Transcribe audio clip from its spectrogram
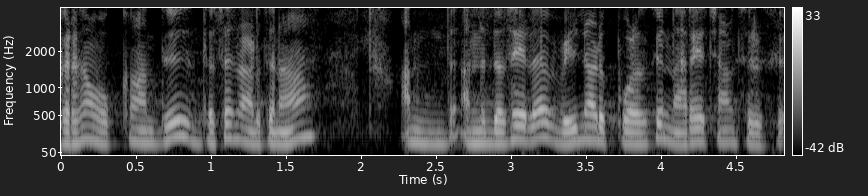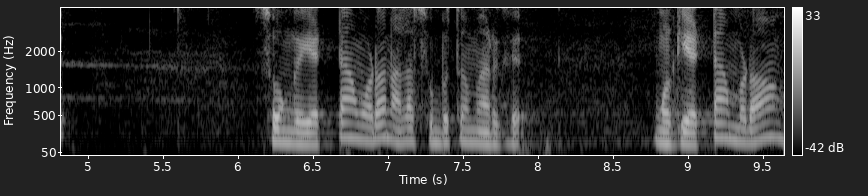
கிரகம் உட்காந்து தசை நடத்தினா அந்த அந்த திசையில் வெளிநாடு போகிறதுக்கு நிறைய சான்ஸ் இருக்குது ஸோ உங்கள் எட்டாம் இடம் நல்லா சுபத்தமாக இருக்குது உங்களுக்கு எட்டாம் இடம்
